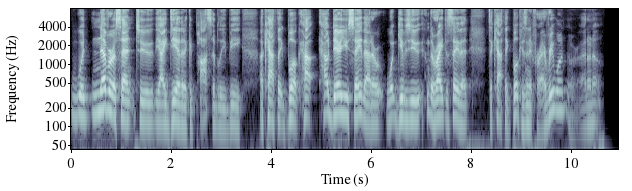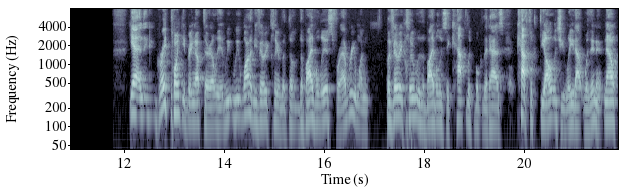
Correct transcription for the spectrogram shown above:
would never assent to the idea that it could possibly be a Catholic book. How how dare you say that, or what gives you the right to say that it's a Catholic book? Isn't it for everyone? Or I don't know. Yeah, and a great point you bring up there, Elliot. We, we want to be very clear that the, the Bible is for everyone, but very clearly the Bible is a Catholic book that has Catholic theology laid out within it. Now,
